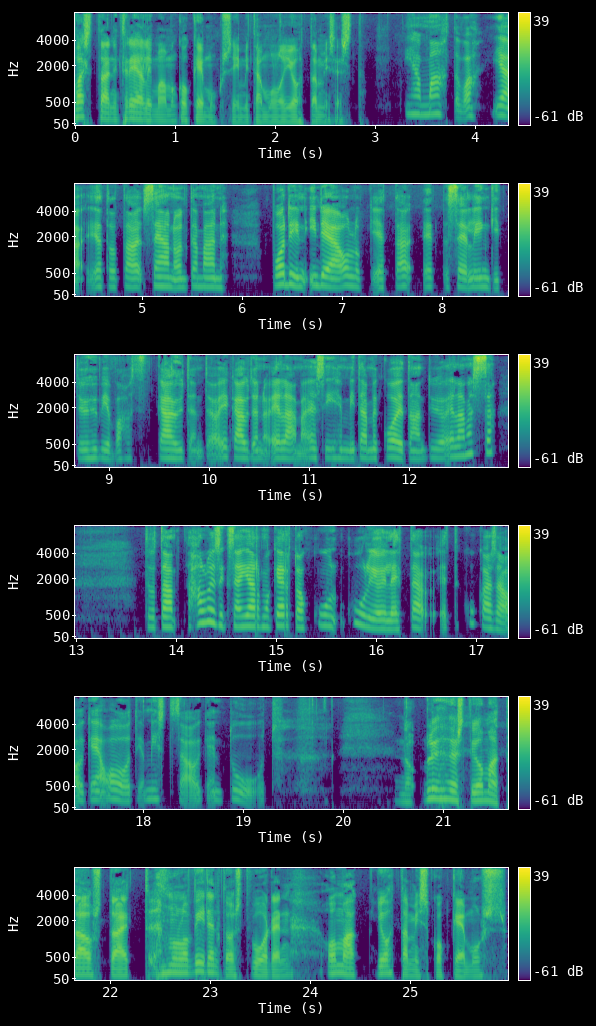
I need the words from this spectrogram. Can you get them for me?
Vastaa niitä reaalimaailman kokemuksia, mitä mulla on johtamisesta. Ihan mahtava. Ja, ja tota, sehän on tämän podin idea ollutkin, että, että se linkittyy hyvin vahvasti käytäntöön ja käytännön elämään ja siihen, mitä me koetaan työelämässä. Tota, haluaisitko sinä Jarmo kertoa kuulijoille, että, että kuka sä oikein oot ja mistä sä oikein tuut? No lyhyesti oma tausta, että mulla on 15 vuoden oma johtamiskokemus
